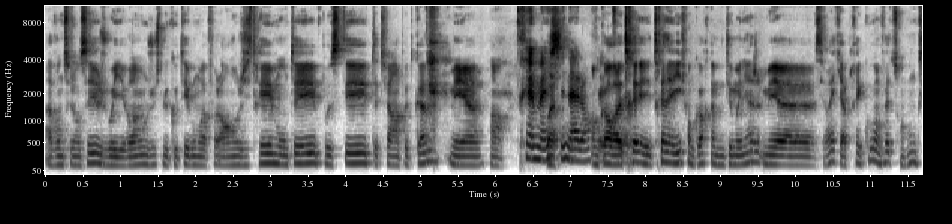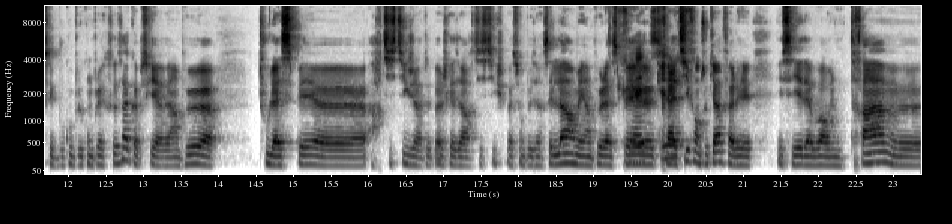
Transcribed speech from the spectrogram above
avant de se lancer, je voyais vraiment juste le côté, bon, va falloir enregistrer, monter, poster, peut-être faire un peu de com, mais... Euh, très machinal, en encore, très, très naïf, encore, comme témoignage, mais c'est vrai qu'après coup, en fait, tu te rends compte que c'est beaucoup plus complexe que ça, quoi, parce qu'il y avait un peu tout l'aspect euh, artistique, j'irais peut-être pas jusqu'à dire artistique, je sais pas si on peut dire c'est l'art, mais un peu l'aspect créatif. en tout cas, fallait essayer d'avoir une trame. Euh,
